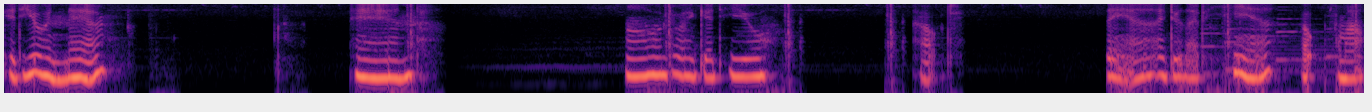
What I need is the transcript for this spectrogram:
get you in there. And how do I get you out? There, I do that here. Oh, somehow.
